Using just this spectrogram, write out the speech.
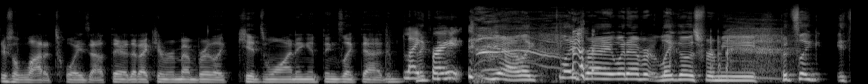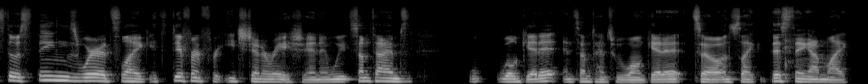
there's a lot of toys out there that I can remember, like kids wanting and things like that. Like Bright. yeah, like like bright, whatever. Legos for me, but it's like it's those things where it's like it's different for each generation, and we sometimes we'll get it, and sometimes we won't get it. So it's like this thing, I'm like,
